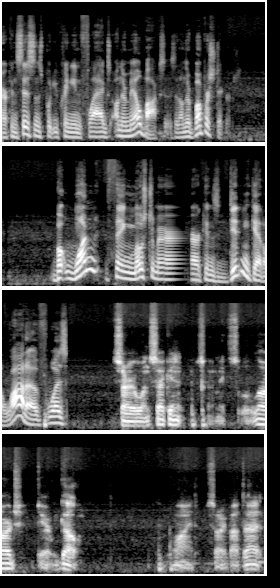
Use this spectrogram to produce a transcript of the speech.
American citizens put Ukrainian flags on their mailboxes and on their bumper stickers. But one thing most Americans didn't get a lot of was. Sorry, one second. Just going to make this a little large. There we go. Wide. Sorry about that.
